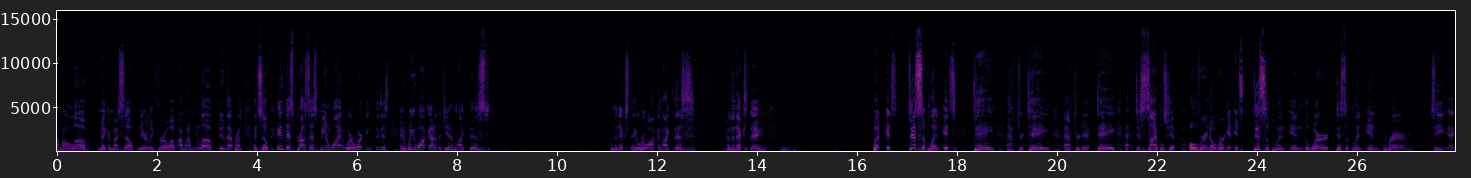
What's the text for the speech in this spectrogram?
I'm to love making myself nearly throw up. I'm to love doing that process. And so in this process, me and Wyatt, we're working through this, and we walk out of the gym like this. And the next day, we're walking like this. And the next day, but it's discipline. It's day after day after day, uh, discipleship over and over again. It's discipline in the word, discipline in prayer. See, eh,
